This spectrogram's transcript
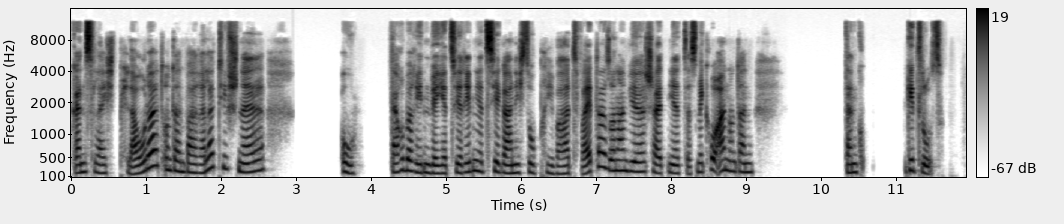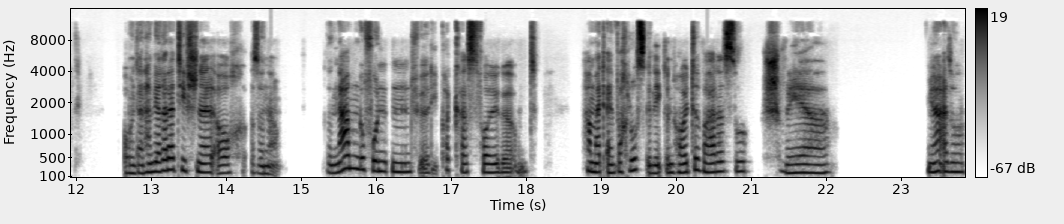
ganz leicht plaudert und dann war relativ schnell, oh, darüber reden wir jetzt. Wir reden jetzt hier gar nicht so privat weiter, sondern wir schalten jetzt das Mikro an und dann, dann geht's los. Und dann haben wir relativ schnell auch so eine einen Namen gefunden für die Podcast-Folge und haben halt einfach losgelegt. Und heute war das so schwer. Ja, also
